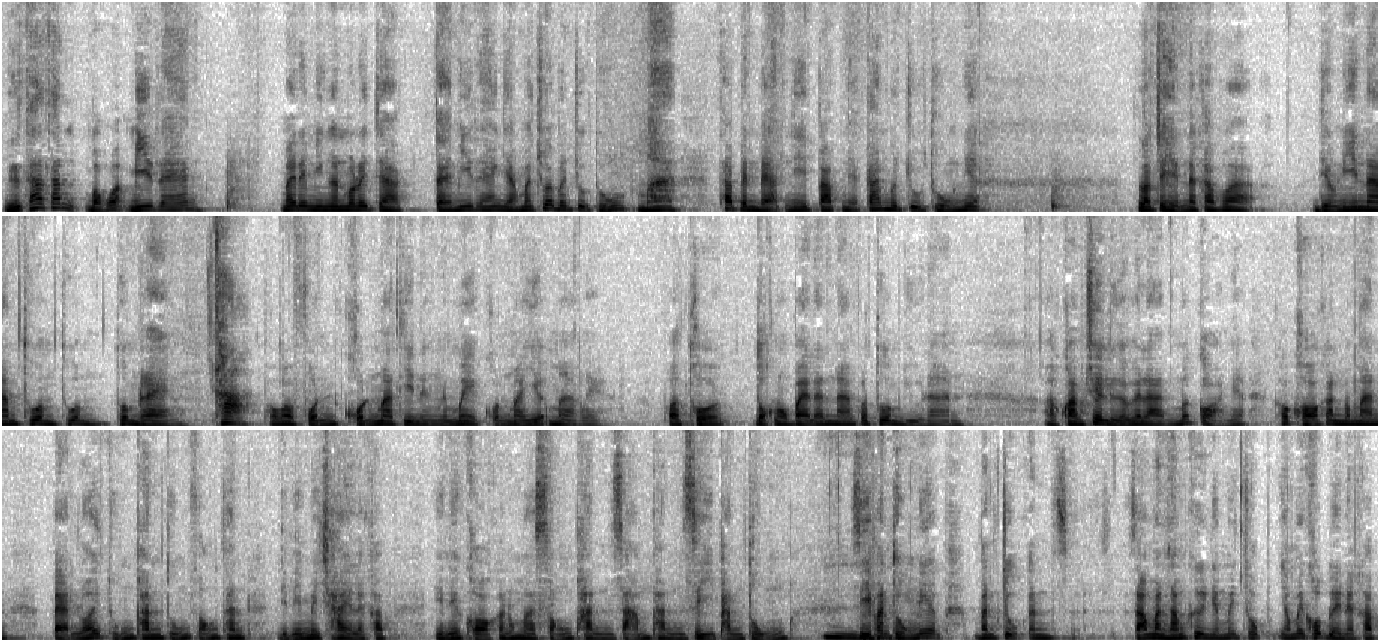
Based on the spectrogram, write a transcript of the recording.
หรือถ้าท่านบอกว่ามีแรง ไม่ได้มีเงินบริจาค แต่มีแรงอยากมาช่วยบรรจุถุงมา ถ้าเป็นแบบนี้ปั๊บเนี่ยการบรรจุถุงเนี่ยเราจะเห็นนะครับว่า เดี๋ยวนี้น้ำท่วมท่วมท่วมแรงค่ะเพราะว่าฝนขนมาทีหนึ่งเนี่ยไม่ขนมาเยอะมากเลย พอโทรตกลงไปแล้วน้ำก็ท่วมอยู่นานอ่าความช่วยเหลือเวลาเมื่อก่อนเนี่ยเขาขอกันประมาณ 800 ถุงพันถุง2,000เดี๋ยวนี้ไม่ใช่แล้วครับเดี๋ยวนี้ขอกันประมาณ2,000 3,000 4,000 ถุง 4,000 ถุงเนี่ยบรรจุกันสามวันสามคืนยังไม่จบยังไม่ครบเลยนะครับ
